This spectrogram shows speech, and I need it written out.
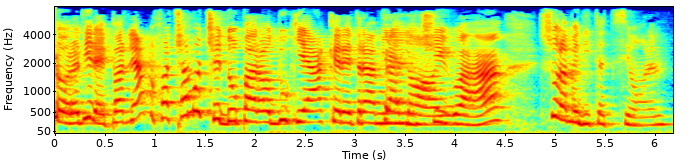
Allora, direi, parliamo, facciamoci due parole, due chiacchiere tra Tra amici noi. qua sulla meditazione.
